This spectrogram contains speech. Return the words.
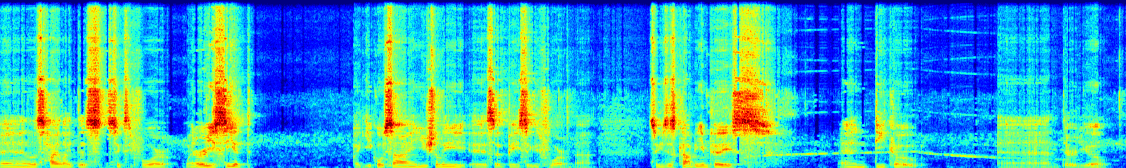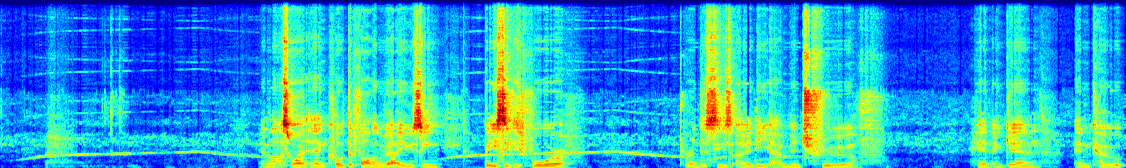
And let's highlight this 64. Whenever you see a, a equal sign, usually it's a base 64 that. So you just copy and paste and decode. And there you go. And last one, encode the following value using base 64 parentheses id admin true. Hit again encode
